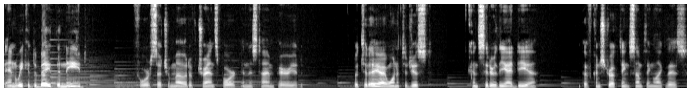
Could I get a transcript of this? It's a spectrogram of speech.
and we could debate the need for such a mode of transport in this time period. But today I wanted to just consider the idea of constructing something like this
